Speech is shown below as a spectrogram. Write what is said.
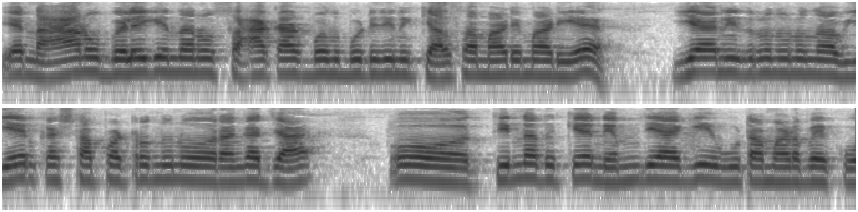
ಏ, ನಾನು ಬೆಳಿಗ್ಗೆ ನಾನು ಸಾಕಾಗಿ ಬಂದ್ಬಿಟ್ಟಿದ್ದೀನಿ ಕೆಲಸ ಮಾಡಿ ಮಾಡಿ ಏನಿದ್ರು ನಾವು ಏನು ಕಷ್ಟಪಟ್ರು ರಂಗಜ್ಜ ತಿನ್ನೋದಕ್ಕೆ ನೆಮ್ಮದಿಯಾಗಿ ಊಟ ಮಾಡಬೇಕು.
